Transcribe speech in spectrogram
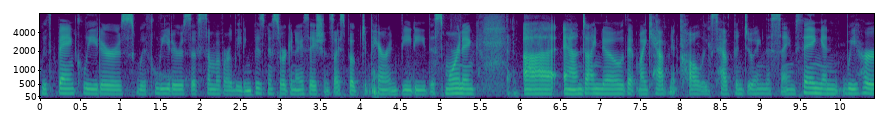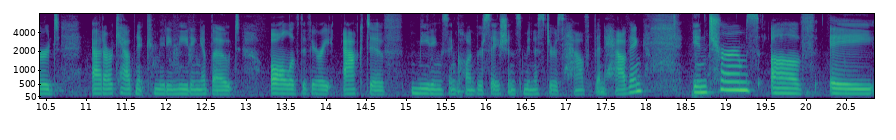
with bank leaders, with leaders of some of our leading business organizations. I spoke to Perrin Beatty this morning, uh, and I know that my cabinet colleagues have been doing the same thing. And we heard at our cabinet committee meeting about all of the very active meetings and conversations ministers have been having. In terms of a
